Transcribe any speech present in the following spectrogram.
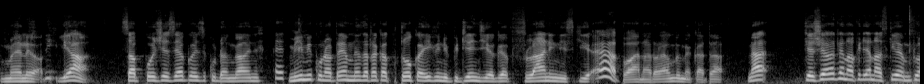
umeelewa? Yeah. Subconscious yako hawezi kudanganya. Mimi kuna time naweza taka kutoka hivi nipitie njia fulani nisikie eh hapana roho yangu imekataa. Na kesho yake nakuja nasikia mtu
